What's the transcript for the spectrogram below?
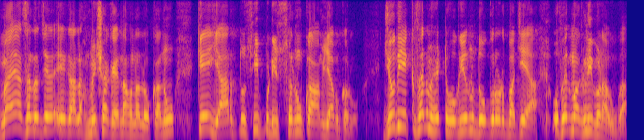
ਮੈਂ ਅਸਲ 'ਚ ਇਹ ਗੱਲ ਹਮੇਸ਼ਾ ਕਹਿੰਦਾ ਹੁੰਦਾ ਲੋਕਾਂ ਨੂੰ ਕਿ ਯਾਰ ਤੁਸੀਂ ਪ੍ਰੋਡਿਊਸਰ ਨੂੰ ਕਾਮਯਾਬ ਕਰੋ। ਜੇ ਉਹਦੀ ਇੱਕ ਫਿਲਮ ਹਿੱਟ ਹੋ ਗਈ, ਉਹਨੂੰ 2 ਕਰੋੜ ਬਚਿਆ, ਉਹ ਫਿਲਮ ਅਗਲੀ ਬਣਾਊਗਾ।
